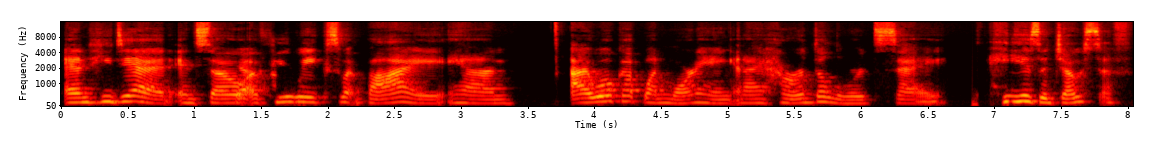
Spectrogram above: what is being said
and he did and so Yeah. a few weeks went by and i woke up one morning and i heard the lord say he is a joseph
